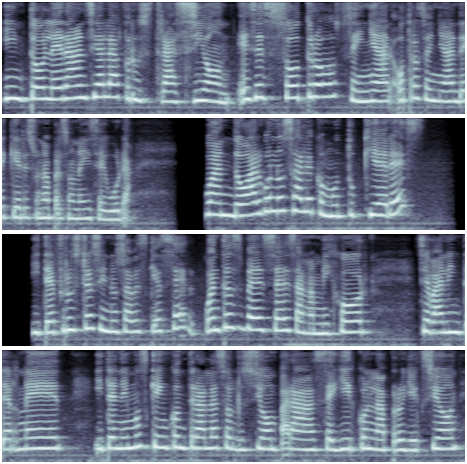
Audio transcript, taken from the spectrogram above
intolerancia a la frustración. Ese es otro señal, otra señal de que eres una persona insegura cuando algo no sale como tú quieres y te frustras y no sabes qué hacer. ¿Cuántas veces a lo mejor se va al internet y tenemos que encontrar la solución para seguir con la proyección?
